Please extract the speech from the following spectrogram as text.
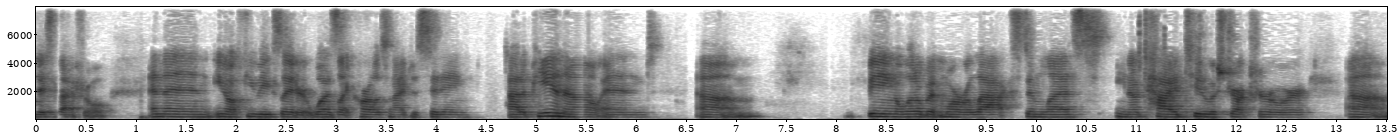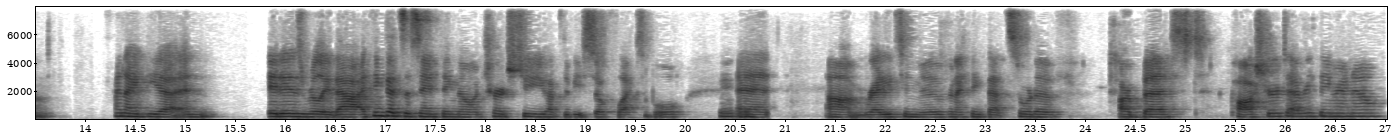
really special. And then, you know, a few weeks later it was like Carlos and I just sitting at a piano and um, being a little bit more relaxed and less, you know, tied to a structure or um, an idea. And it is really that. I think that's the same thing though in church too. You have to be so flexible mm-hmm. and um, ready to move. And I think that's sort of our best posture to everything right now.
